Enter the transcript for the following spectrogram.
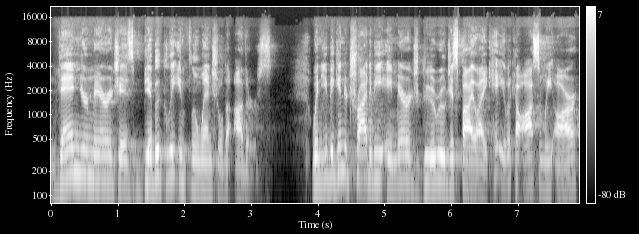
then your marriage is biblically influential to others. When you begin to try to be a marriage guru just by like, hey, look how awesome we are,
